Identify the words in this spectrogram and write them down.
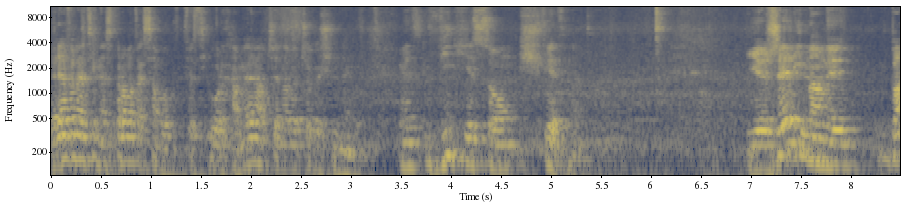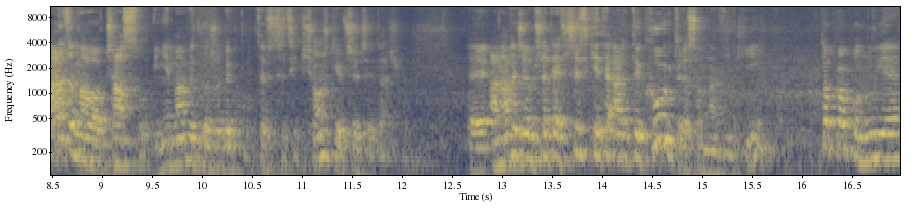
Rewelacyjna sprawa, tak samo w kwestii Warhammera, czy nawet czegoś innego. Więc wikie są świetne. Jeżeli mamy bardzo mało czasu i nie mamy go, żeby te wszystkie książki przeczytać, e, a nawet żeby przeczytać wszystkie te artykuły, które są na wiki, to proponuję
